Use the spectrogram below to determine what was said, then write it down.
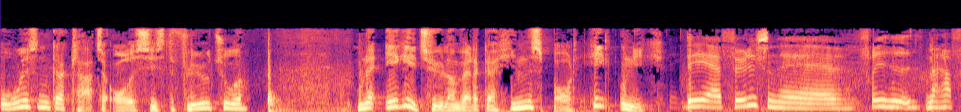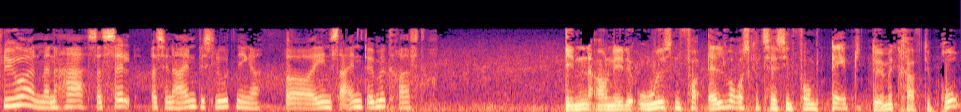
Olesen gør klar til årets sidste flyvetur. Hun er ikke i tvivl om, hvad der gør hendes sport helt unik. Det er følelsen af frihed. Man har flyveren, man har sig selv og sine egne beslutninger og ens egen dømmekraft. Inden Agnete Olesen for alvor skal tage sin formidable dømmekraft i brug,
